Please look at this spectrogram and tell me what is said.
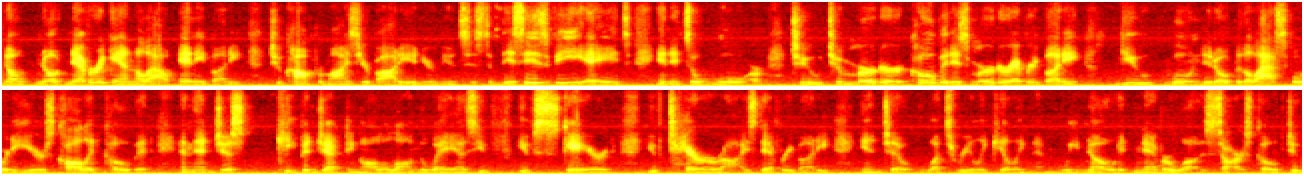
No, no, never again allow anybody to compromise your body and your immune system. This is V AIDS, and it's a war to to murder. COVID is murder everybody you wounded over the last 40 years, call it COVID, and then just keep injecting all along the way as you've you've scared, you've terrorized everybody into what's really killing them. We know it never was SARS-CoV-2,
